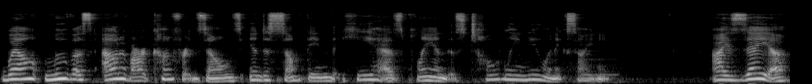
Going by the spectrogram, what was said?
well, move us out of our comfort zones into something that He has planned that's totally new and exciting. Isaiah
